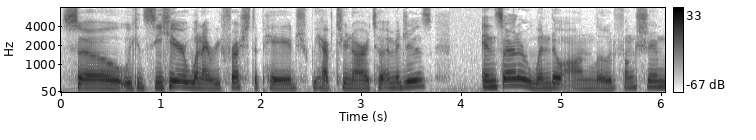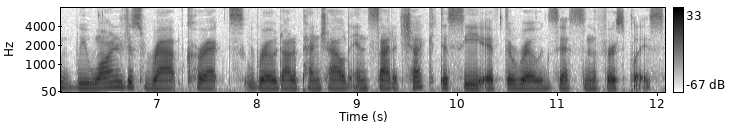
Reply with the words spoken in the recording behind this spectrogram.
So we can see here when I refresh the page, we have two Naruto images. Inside our window on load function, we want to just wrap correct row.appendChild inside a check to see if the row exists in the first place.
